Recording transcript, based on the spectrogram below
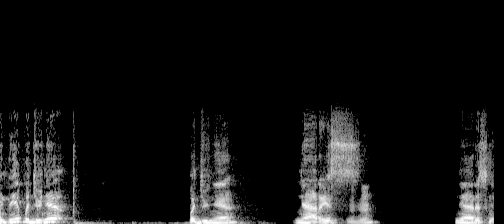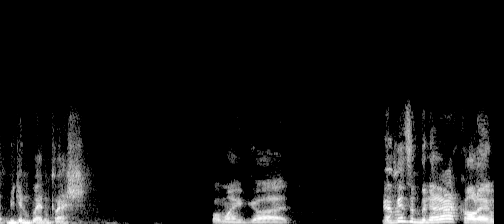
Intinya pejunya pejunya nyaris Mhm. nyaris bikin plane crash. Oh my god. Mungkin sebenarnya kalau yang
